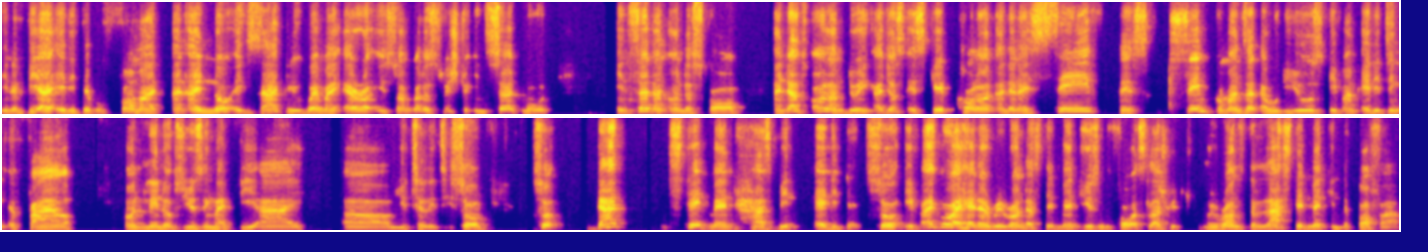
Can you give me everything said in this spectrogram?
in a VI editable format, and I know exactly where my error is. So I'm going to switch to insert mode, insert an underscore, and that's all I'm doing. I just escape colon, and then I save this same commands that I would use if I'm editing a file on Linux using my VI um, utility. So, so that statement has been edited. So if I go ahead and rerun that statement using the forward slash, which reruns the last statement in the buffer,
